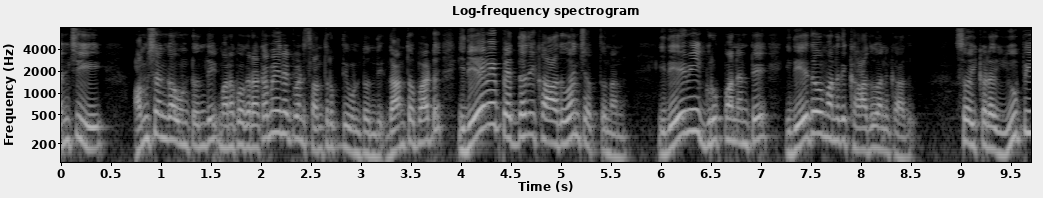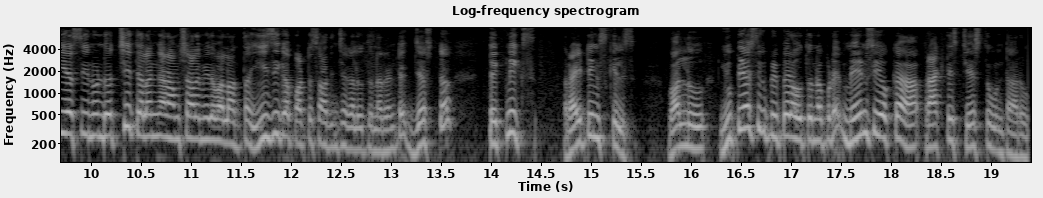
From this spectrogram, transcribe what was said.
మంచి అంశంగా ఉంటుంది. మనకు ఒక రకమైనటువంటి సంతృప్తి ఉంటుంది. దాంతోపాటు ఇదేమీ పెద్దది కాదు అని చెప్తున్నాను. ఇదేమీ గ్రూప్ అని అంటే ఇదేదో మనది కాదు అని కాదు. సో ఇక్కడ యూపీఎస్సీ నుండి వచ్చి తెలంగాణ అంశాల మీద వాళ్ళు అంత ఈజీగా పట్టు సాధించగలుగుతున్నారంటే జస్ట్ టెక్నిక్స్ రైటింగ్ స్కిల్స్. వాళ్ళు యూపీఎస్సీకి ప్రిపేర్ అవుతున్నప్పుడే మెయిన్స్ యొక్క ప్రాక్టీస్ చేస్తూ ఉంటారు.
